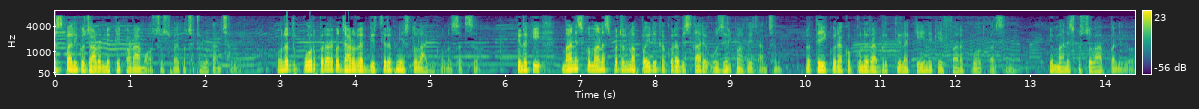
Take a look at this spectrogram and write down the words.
यसपालिको जाडो निकै कडा महसुस भएको छ ठुलो कान्छालाई। हुन त पोहोर परारको जाडोलाई बिर्सेर पनि यस्तो लागेको हुनसक्छ। किनकि मानिसको मानसपटलमा पहिलेका कुरा बिस्तारै ओझेल पर्दै जान्छन्। र त्यही कुराको पुनरावृत्तिलाई केही न केही फरक बोध गर्छन्। यो मानिसको स्वभाव पनि हो।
